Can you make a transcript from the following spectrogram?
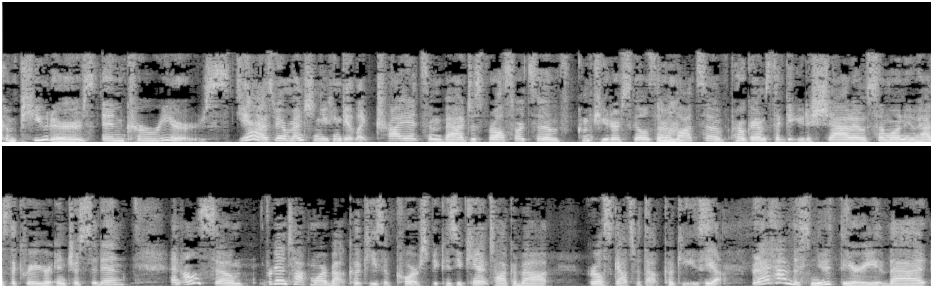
computers and careers. Yeah, as we were mentioning, you can get like try-its and badges for all sorts of computer skills. There are lots of programs that get you to shadow someone who has the career you're interested in. And also, we're going to talk more about cookies, of course, because you can't talk about Girl Scouts without cookies. Yeah. But I have this new theory that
